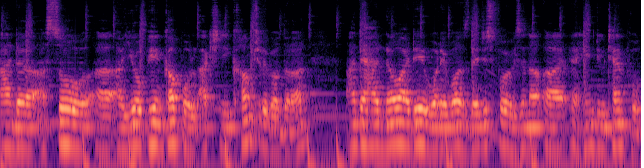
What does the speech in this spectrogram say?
and uh, I saw uh, a European couple actually come to the Gurdwara and they had no idea what it was. They just thought it was an, uh, a Hindu temple.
